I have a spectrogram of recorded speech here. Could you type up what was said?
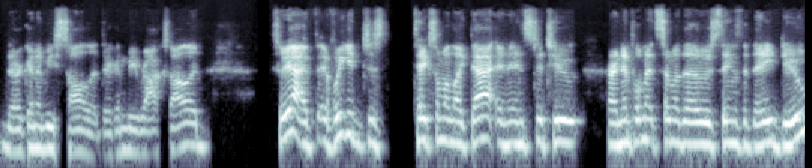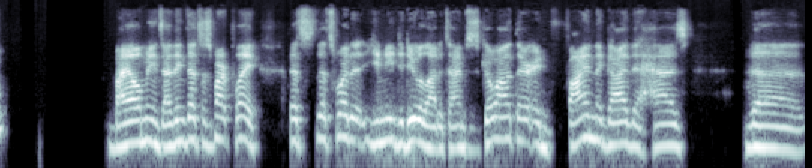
they're going to be solid. They're going to be rock solid. So yeah, if, if we could just take someone like that and institute or and implement some of those things that they do, by all means, I think that's a smart play. That's that's what you need to do a lot of times is go out there and find the guy that has the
